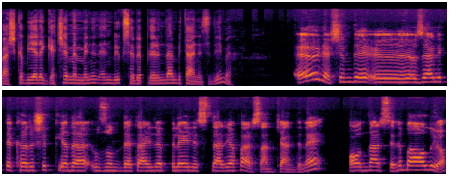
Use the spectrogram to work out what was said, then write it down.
başka bir yere geçememenin en büyük sebeplerinden bir tanesi değil mi? E öyle şimdi e, özellikle karışık ya da uzun detaylı playlistler yaparsan kendine onlar seni bağlıyor.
